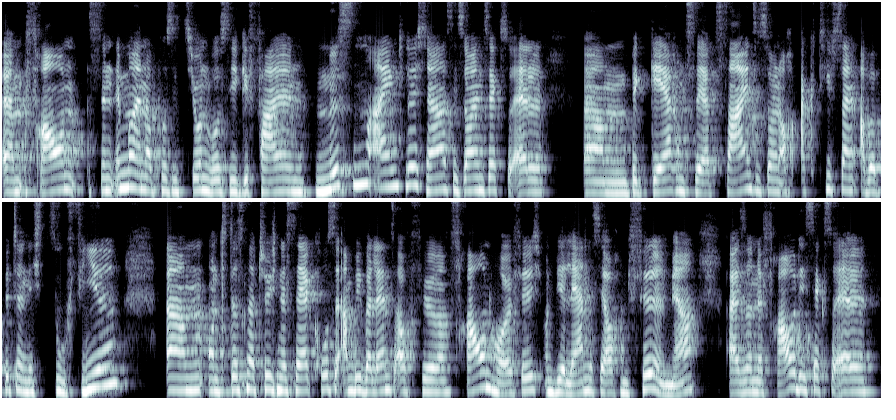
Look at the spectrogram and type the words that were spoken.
Ähm, Frauen sind immer in einer Position, wo sie gefallen müssen eigentlich. Ja? Sie sollen sexuell ähm, begehrenswert sein. Sie sollen auch aktiv sein, aber bitte nicht zu viel. Ähm, und das ist natürlich eine sehr große Ambivalenz auch für Frauen häufig. Und wir lernen es ja auch in Filmen, ja. Also eine Frau, die sexuell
